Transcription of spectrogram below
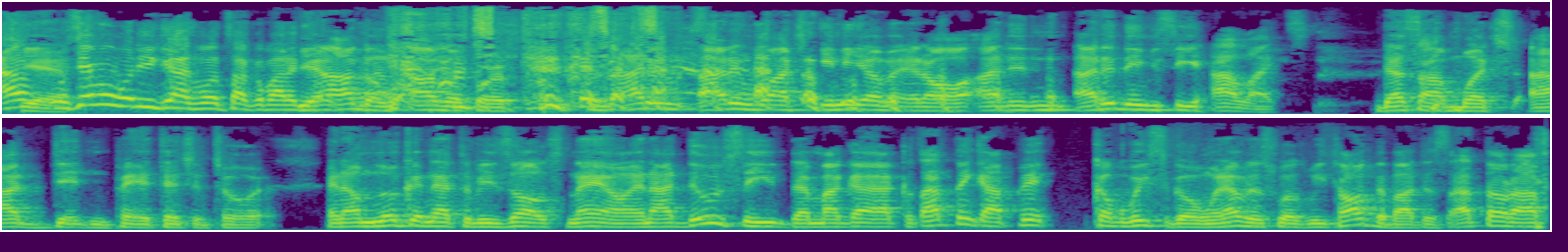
I'll, Yeah. Whichever one of you guys want to talk about it. Yeah, I'll go. I'll go first because I didn't. I didn't watch any of it at all. I didn't. I didn't even see highlights. That's how much I didn't pay attention to it. And I'm looking at the results now, and I do see that my guy. Because I think I picked couple weeks ago, whenever this was, we talked about this. I thought I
